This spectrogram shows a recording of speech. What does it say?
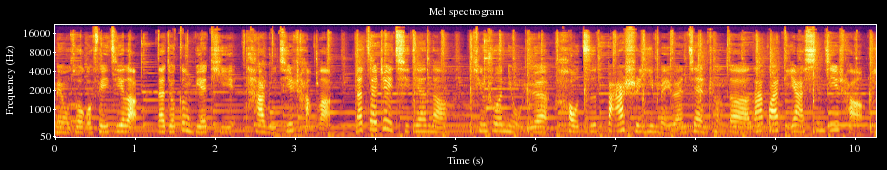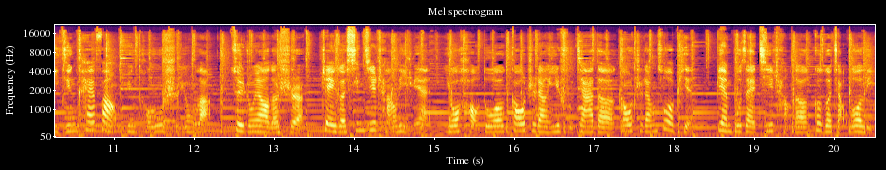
没有坐过飞机了，那就更别提踏入机场了。那在这期间呢？听说纽约耗资八十亿美元建成的拉瓜迪亚新机场已经开放并投入使用了。最重要的是，这个新机场里面有好多高质量艺术家的高质量作品，遍布在机场的各个角落里。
